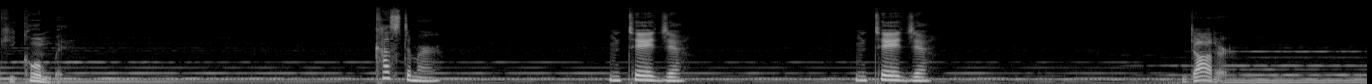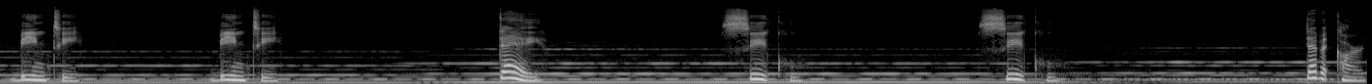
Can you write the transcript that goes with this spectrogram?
Kikombe. Customer. Mteja. Mteja. Daughter. Binti. Binti. Day. Siku. Siku. Debit card.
